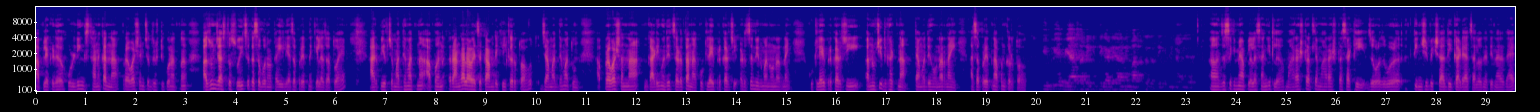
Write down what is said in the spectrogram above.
आपल्याकडं होल्डिंग स्थानकांना प्रवाशांच्या दृष्टिकोनातनं अजून जास्त सोयीचं कसं बनवता येईल याचा प्रयत्न केला जातो आहे. आर पी एफच्या माध्यमातून आपण रांगा लावायचं काम देखील करतो आहोत ज्या माध्यमातून प्रवाशांना गाडीमध्ये चढताना कुठल्याही प्रकारची अडचण निर्माण होणार नाही कुठल्याही प्रकारची अनुचित घटना त्यामध्ये होणार नाही असा प्रयत्न आपण करतो आहोत. गाडी आणि महाराष्ट्रासाठी किती गाडी आहे अ, जसं की मी आपल्याला सांगितलं महाराष्ट्रातल्या महाराष्ट्रासाठी जवळजवळ तीनशेपेक्षा अधिक गाड्या चालवण्यात येणार आहेत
